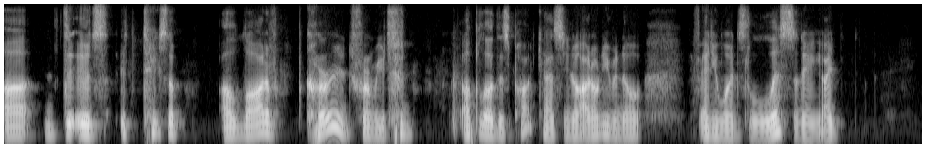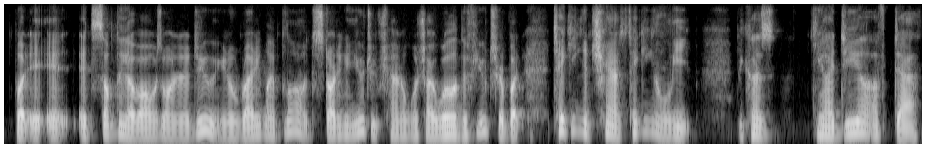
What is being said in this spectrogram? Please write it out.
Uh it's it takes up a lot of courage for me to upload this podcast. You know, I don't even know if anyone's listening. I but it, it, it's something I've always wanted to do, you know, writing my blog, starting a YouTube channel, which I will in the future, but taking a chance, taking a leap, because the idea of death,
